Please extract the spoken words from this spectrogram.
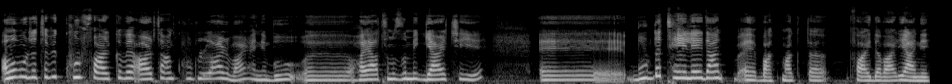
Ama burada tabii kur farkı ve artan kurlar var. Hani bu e, hayatımızın bir gerçeği. E, burada TL'den e, bakmakta fayda var. Yani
